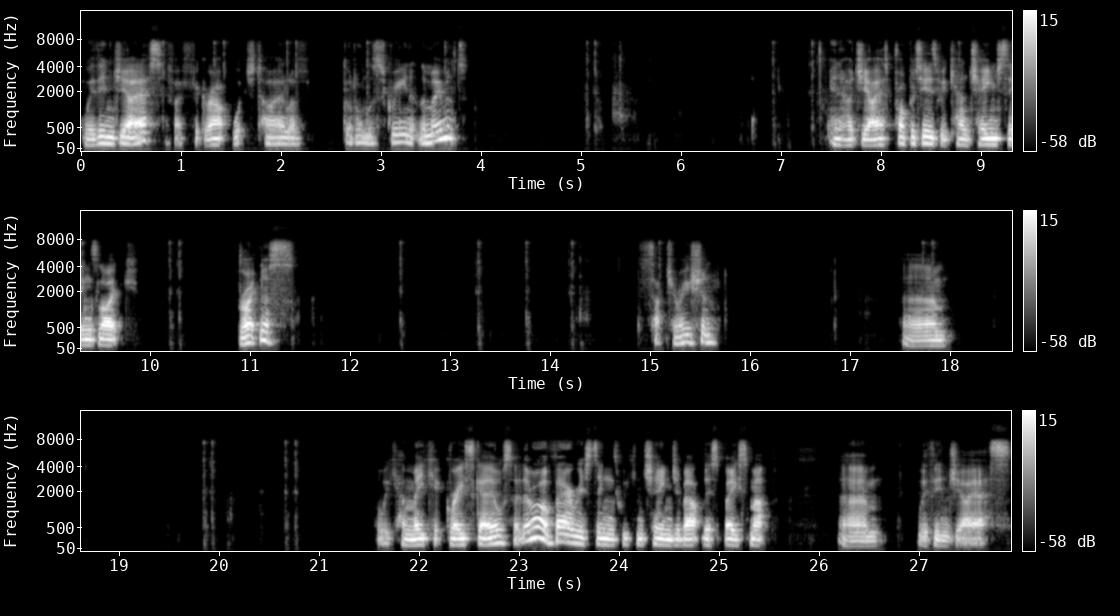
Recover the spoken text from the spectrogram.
within GIS, if I figure out which tile I've got on the screen at the moment. In our GIS properties, we can change things like brightness, saturation, um, we can make it grayscale. So there are various things we can change about this base map um, within GIS.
